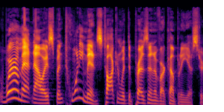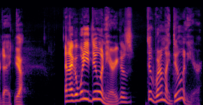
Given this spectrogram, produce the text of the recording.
where I'm at now, I spent 20 minutes talking with the president of our company yesterday. yeah, And I go, What are you doing here? He goes, Dude, what am I doing here?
